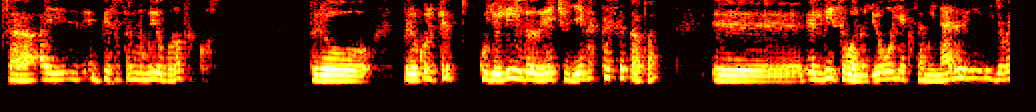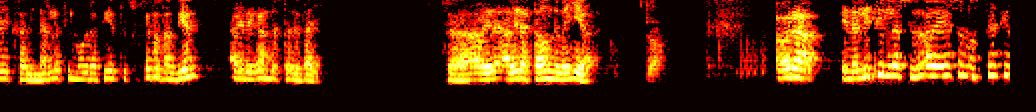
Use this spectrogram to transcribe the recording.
O sea, ahí empieza a ser movido por otras cosas. Pero, pero cualquier cuyo libro de hecho llega hasta esa etapa, eh, él dice, bueno, yo voy a examinar el, yo voy a examinar la filmografía de este sujeto también, agregando este detalle. O sea, a ver, a ver hasta dónde me lleva. Claro. Ahora, en Alicia en la ciudad de eso no sé si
